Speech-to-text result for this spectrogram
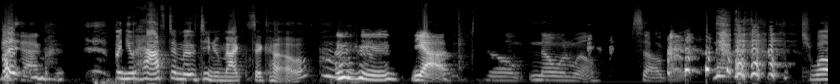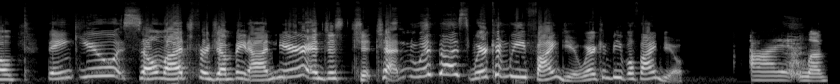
But- exactly. but you have to move to New Mexico. hmm Yeah. So no one will. So great. Well, thank you so much for jumping on here and just chit chatting with us. Where can we find you? Where can people find you? I love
